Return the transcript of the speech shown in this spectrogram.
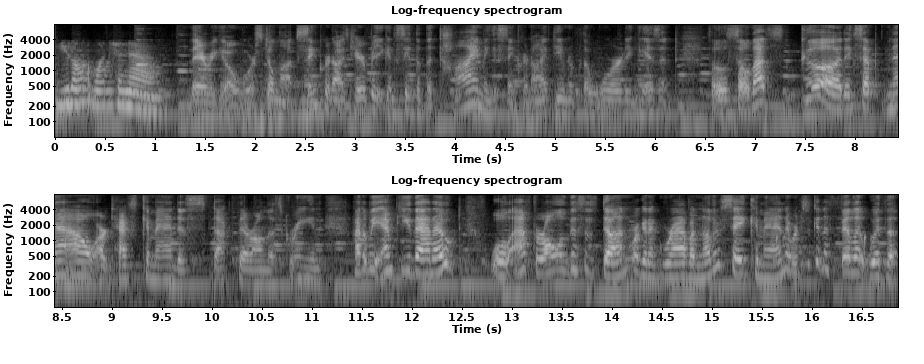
you don't want to know. There we go. We're still not synchronized here, but you can see that the timing is synchronized even if the wording isn't. So so that's good, except now our text command is stuck there on the screen. How do we empty that out? Well, after all of this is done, we're going to grab another say command and we're just going to fill it with a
